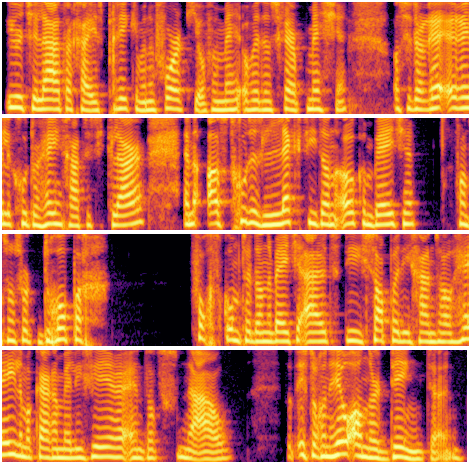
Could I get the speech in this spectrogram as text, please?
Uurtje later ga je eens prikken met een vorkje of, een me- of met een scherp mesje. Als hij er re- redelijk goed doorheen gaat, is hij klaar. En als het goed is, lekt hij dan ook een beetje van zo'n soort droppig vocht komt er dan een beetje uit. Die sappen die gaan zo helemaal karamelliseren. En dat, nou, dat is toch een heel ander ding, Teun.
